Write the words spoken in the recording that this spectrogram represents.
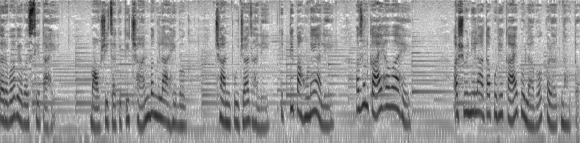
सर्व व्यवस्थित आहे. मावशीचा किती छान बंगला आहे बघ. छान पूजा झाली किती पाहुणे आले. अजून काय हवं आहे? अश्विनीला आता पुढे काय बोलावं कळत नव्हतं.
